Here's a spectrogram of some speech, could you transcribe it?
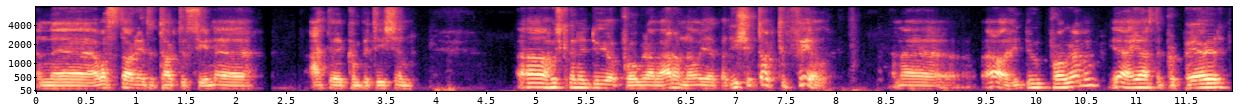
And uh, I was starting to talk to Synne at the competition. Uh, who's going to do your program? I don't know yet, but you should talk to Phil. And uh, oh, he do programming? Yeah, he has to prepared.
